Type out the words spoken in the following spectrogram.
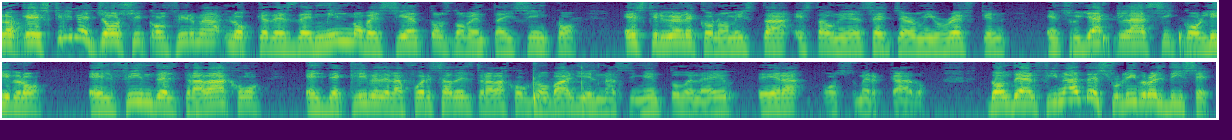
lo que escribe Joshi confirma lo que desde 1995 escribió el economista estadounidense Jeremy Rifkin en su ya clásico libro El fin del trabajo, el declive de la fuerza del trabajo global y el nacimiento de la era postmercado, donde al final de su libro él dice,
